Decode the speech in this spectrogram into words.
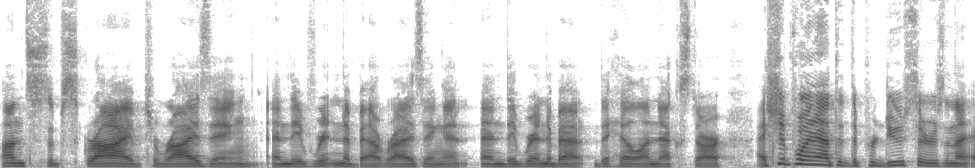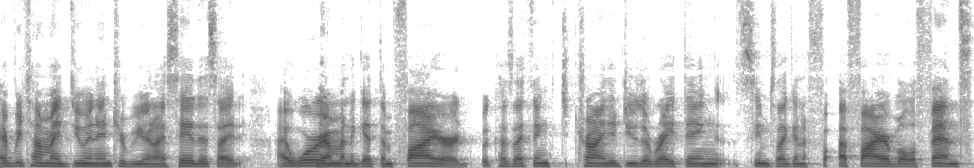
unsubscribed to Rising, and they've written about Rising, and, and they've written about The Hill and Nexstar. I should point out that the producers, and I, every time I do an interview and I say this, I I worry yeah. I'm going to get them fired because I think trying to do the right thing seems like an, a fireable offense.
